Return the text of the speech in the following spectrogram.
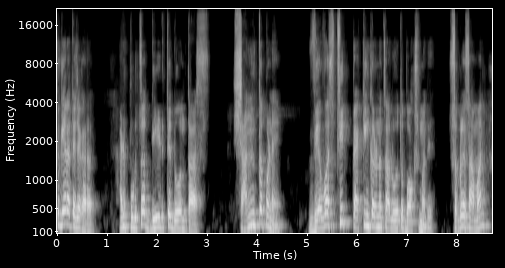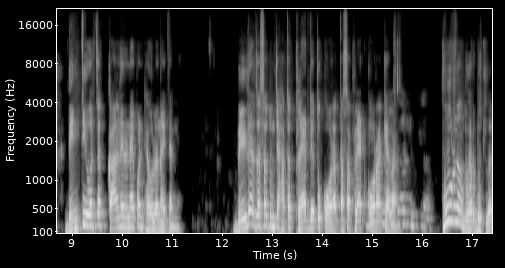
तो गेला त्याच्या घरात. आणि पुढचा दीड ते दोन तास शांतपणे व्यवस्थित पॅकिंग करणं चालू होतं बॉक्समध्ये सगळं सामान भिंतीवरचं काल निर्णय पण ठेवलं नाही त्यांनी. बिल्डर जसा तुमच्या हातात फ्लॅट देतो कोरा तसा फ्लॅट कोरा केला. पूर्ण घर धुतलं.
